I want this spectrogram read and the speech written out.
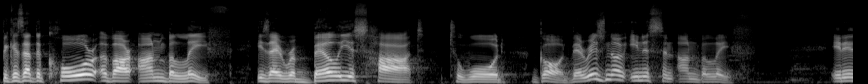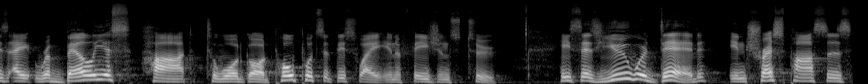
Because at the core of our unbelief is a rebellious heart toward God. There is no innocent unbelief. It is a rebellious heart toward God. Paul puts it this way in Ephesians 2. He says, You were dead in trespasses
